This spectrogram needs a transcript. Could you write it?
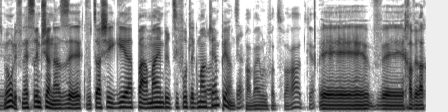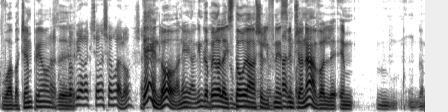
תשמעו, לפני 20 שנה זה קבוצה שהגיעה פעמיים ברציפות לגמר נכון, צ'מפיונס. כן. פעמיים אלופת ספרד, כן. אה, וחברה קבועה בצ'מפיונס. זה- גביע רק שנה שעברה, לא? כן, לא, אני, אני מדבר על ההיסטוריה של לפני אה, 20 נכון. שנה, אבל הם גם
